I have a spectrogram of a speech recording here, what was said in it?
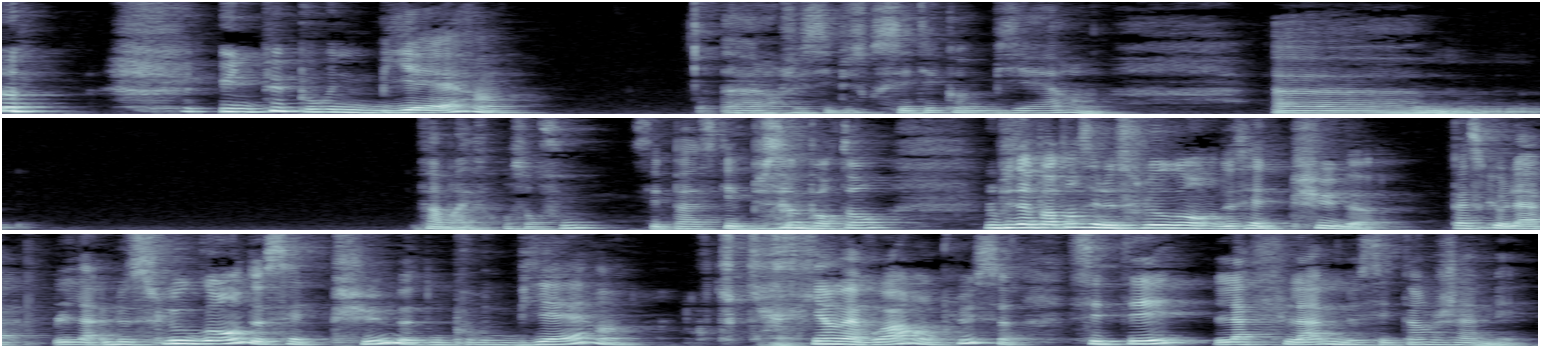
une pub pour une bière. Alors, je sais plus ce que c'était comme bière. Euh, enfin bref, on s'en fout. C'est pas ce qui est le plus important. Le plus important, c'est le slogan de cette pub. Parce que le slogan de cette pub, donc pour une bière, qui n'a rien à voir en plus, c'était La flamme ne s'éteint jamais.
